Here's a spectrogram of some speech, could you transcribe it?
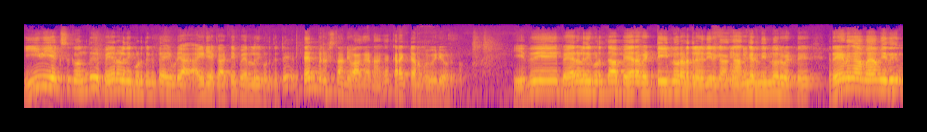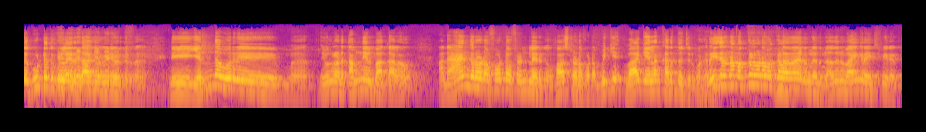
இவிஎக்ஸுக்கு வந்து பேர் எழுதி கொடுத்துக்கிட்டு இப்படி ஐடியா காட்டி பேர் எழுதி கொடுத்துட்டு டென் மினிட்ஸ் தாண்டி வாங்கினாங்க. கரெக்டாக நம்ம வீடியோ எடுத்தோம். இது பேர் எழுதி கொடுத்தா பேரை வெட்டி இன்னொரு இடத்துல எழுதியிருக்காங்க. அங்கேருந்து இன்னொரு வெட்டு. ரேணுகா மேம் இது இந்த கூட்டத்துக்குள்ளே இருந்தாங்க வீடியோ எடுத்திருந்தாங்க. நீ எந்த ஒரு இவங்களோட தம்னேல் பார்த்தாலும் அந்த ஆங்கரோட ஃபோட்டோ ஃப்ரெண்டில் இருக்கும் ஹாஸ்டோட ஃபோட்டோ பிக்கி பாக்கியெல்லாம் கருத்து வச்சுருப்பாங்க. ரீசன்னா மக்களோட மக்களாக தான் இருந்திருந்தது அது ஒரு பயங்கர எக்ஸ்பீரியன்ஸ்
